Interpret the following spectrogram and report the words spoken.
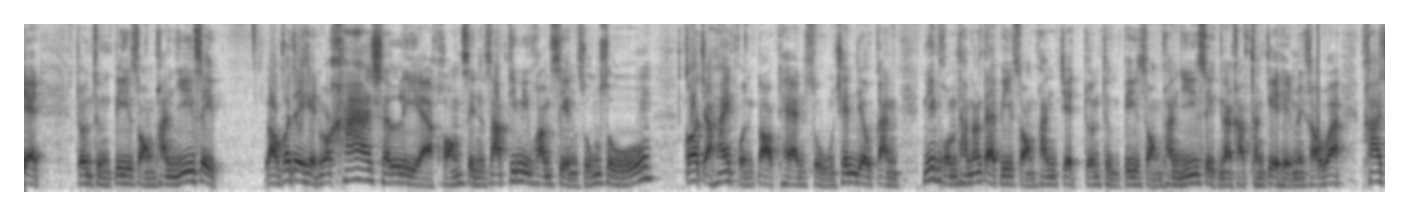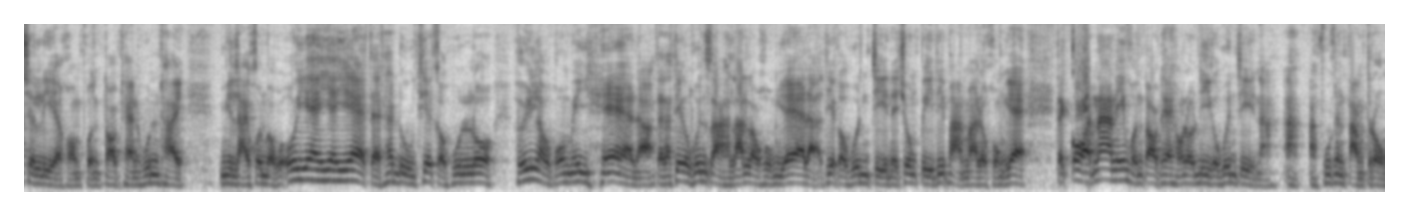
2007 จนถึงปี 2020 เราก็จะเห็นว่าค่าเฉลี่ยของสินทรัพย์ที่มีความเสี่ยงสูงสูงก็จะให้ผลตอบแทนสูงเช่นเดียวกัน นี่ผมทำตั้งแต่ปี 2007 จนถึงปี 2020 นะครับ สังเกตเห็นไหมครับว่าค่าเฉลี่ยของผลตอบแทนหุ้นไทย มีหลายคนบอกว่า โอ้ยแย่แย่แย่แต่ถ้าดูเทียบกับหุ้นโลก เฮ้ยเราก็ไม่แย่นะ แต่ถ้าเทียบกับหุ้นสหรัฐเราคงแย่แหละเทียบกับหุ้นจีนในช่วงปีที่ผ่านมาเราคงแย่ แต่ก่อนหน้านี้ผลตอบแทนของเราดีกว่าหุ้นจีนนะอะอะพูดกันตามตรง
